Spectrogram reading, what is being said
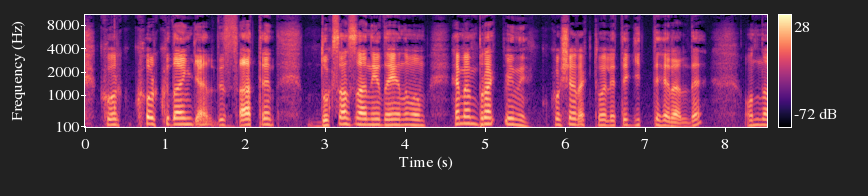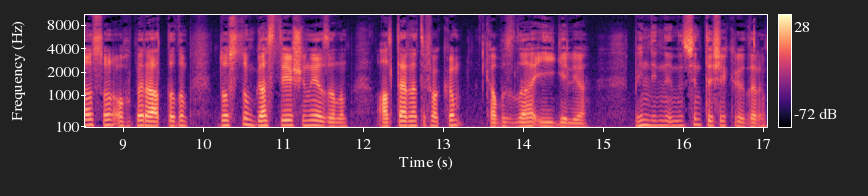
Korku, korkudan geldi zaten 90 saniye dayanamam. Hemen bırak beni koşarak tuvalete gitti herhalde. Ondan sonra oh be rahatladım. Dostum gazeteye şunu yazalım. Alternatif akım kabızlığa iyi geliyor. Beni dinlediğiniz için teşekkür ederim.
